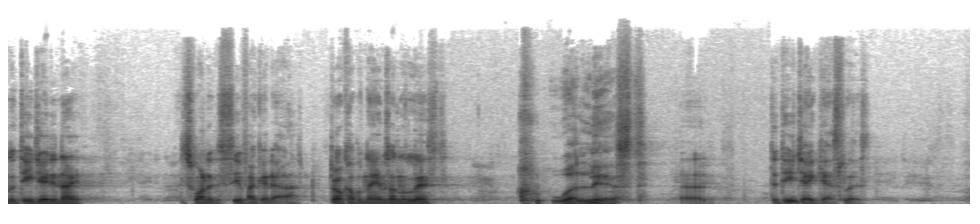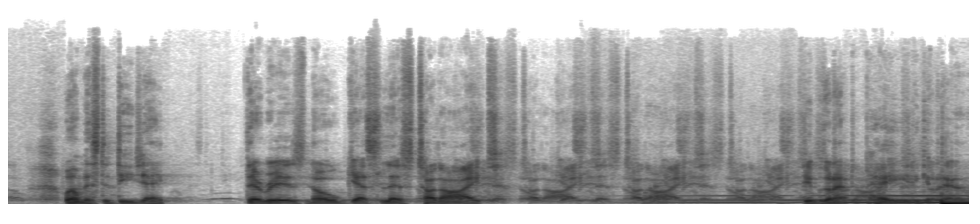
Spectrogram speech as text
The DJ tonight. I just wanted to see if I could uh, throw a couple names on the list. What list? Uh, the DJ guest list. Well, Mr. DJ, there is no guest list tonight. People are gonna have to pay to get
